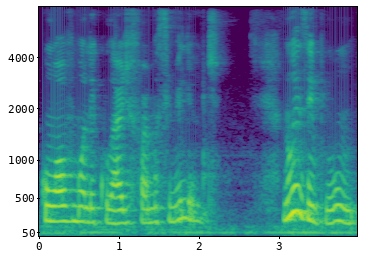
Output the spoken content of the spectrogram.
com o alvo molecular de forma semelhante. No exemplo 1,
